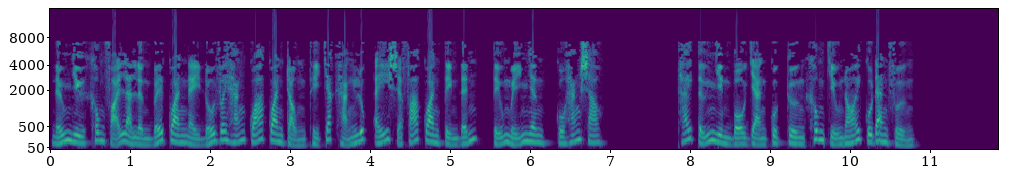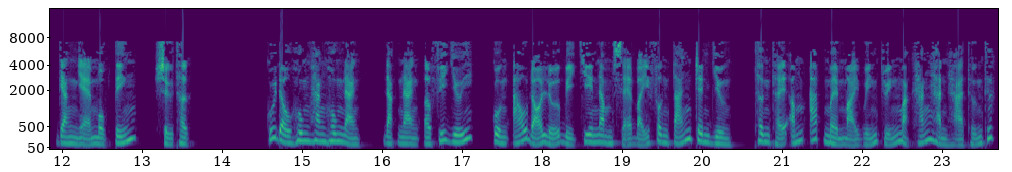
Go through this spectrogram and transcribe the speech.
nếu như không phải là lần bế quan này đối với hắn quá quan trọng thì chắc hẳn lúc ấy sẽ phá quan tìm đến, tiểu mỹ nhân, của hắn sao? Thái tử nhìn bộ dạng quật cường không chịu nói của Đan Phượng. Gằn nhẹ một tiếng, sự thật. cúi đầu hung hăng hôn nàng, đặt nàng ở phía dưới, quần áo đỏ lửa bị chia năm xẻ bảy phân tán trên giường, thân thể ấm áp mềm mại uyển chuyển mặt hắn hành hạ thưởng thức.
